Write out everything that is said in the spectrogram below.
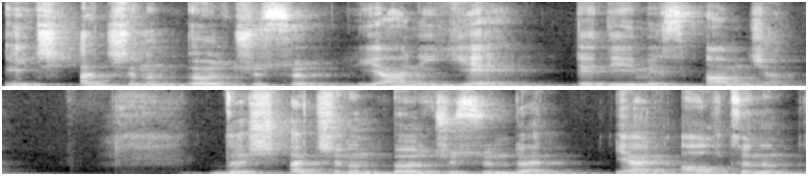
iç açının ölçüsü yani y dediğimiz amca. Dış açının ölçüsünden yani 6'nın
